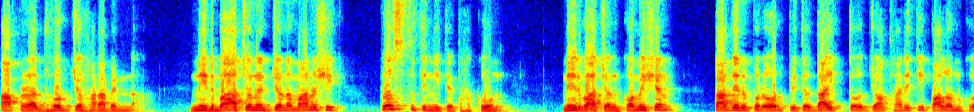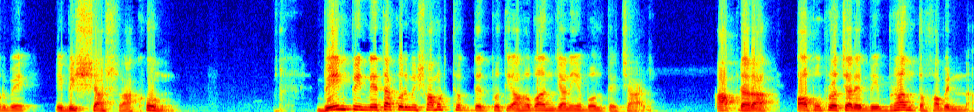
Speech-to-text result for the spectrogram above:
আপনারা ধৈর্য হারাবেন না। নির্বাচনের জন্য মানসিক প্রস্তুতি নিতে থাকুন। নির্বাচন কমিশন তাদের উপর অর্পিত দায়িত্ব যথারীতি পালন করবে এ বিশ্বাস রাখুন। বিএনপির নেতাকর্মী সমর্থকদের প্রতি আহ্বান জানিয়ে বলতে চাই, আপনারা অপপ্রচারে বিভ্রান্ত হবেন না,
